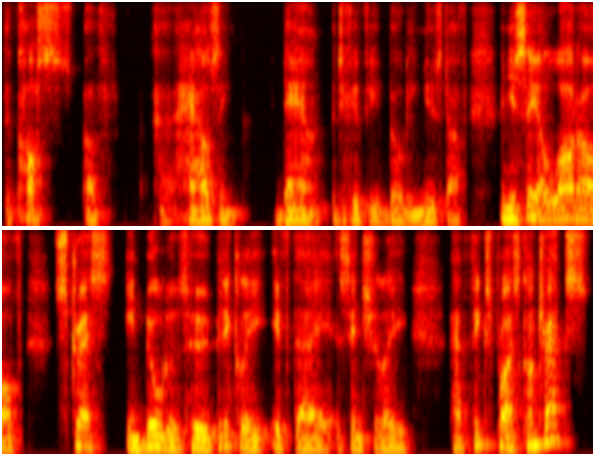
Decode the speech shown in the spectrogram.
the costs of uh, housing down, particularly if you're building new stuff. And you see a lot of stress in builders who, particularly if they essentially have fixed price contracts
